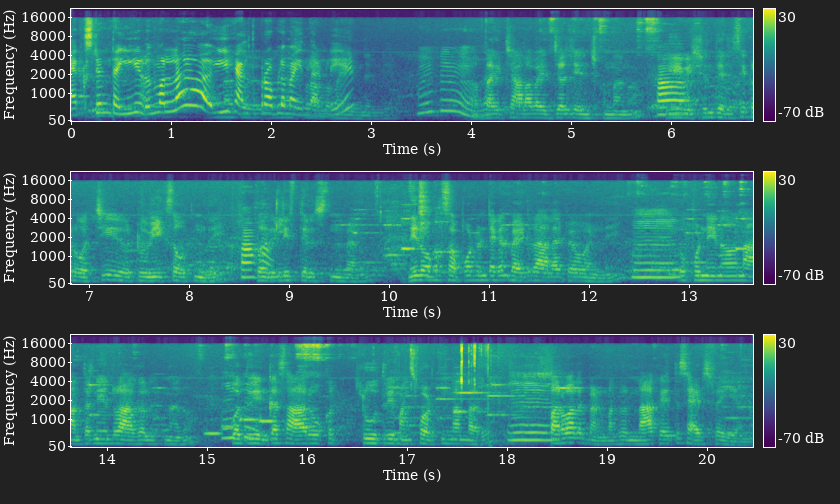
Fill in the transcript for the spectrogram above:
యాక్సిడెంట్ అయ్యడం వల్ల ఈ హెల్త్ ప్రాబ్లం అయిందండి. బయట చాలా వైద్యాలు చేయించుకున్నాను. ఈ విషయం తెలిసి ఇక్కడ వచ్చి టూ వీక్స్ అవుతుంది. రిలీఫ్ తెలుస్తుంది మేడం. నేను ఒక సపోర్ట్ ఉంటే కానీ బయట రాలేకపోయాడిని ఇప్పుడు నేను నా అంతా నేను రాగలుగుతున్నాను. కొద్దిగా ఇంకా సార్ ఒక టూ త్రీ మంత్స్ పడుతుంది అన్నారు. పర్వాలేదు మేడం. నాకు నాకైతే సాటిస్ఫై అయ్యాను.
